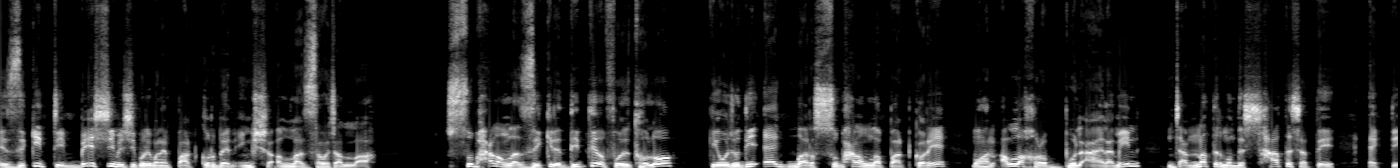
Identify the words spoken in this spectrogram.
এই জিকিরটি বেশি বেশি পরিমাণে পাঠ করবেন ইনশা আল্লাহ জাল্লাহ সুবহান আল্লাহ জিকিরের দ্বিতীয় ফজিত হলো, কেউ যদি একবার সুবহান আল্লাহ পাঠ করে, মহান আল্লাহ রব্বুল আলামিন জান্নাতের মধ্যে সাথে সাথে একটি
